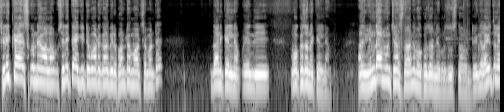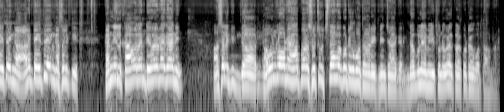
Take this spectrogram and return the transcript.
శనక్కాయ వేసుకునే వాళ్ళం. శనక్కాయ గిట్టుబాటు కాదు. మీరు పంట మార్చమంటే దానికి వెళ్ళినాం. ఏంది? మొక్కజొన్నకి వెళ్ళినాం. అది నిండా ముంచేస్తా అని మొక్కజొన్న. ఇప్పుడు చూస్తూ ఉంటే ఇంకా రైతులు అయితే ఇంకా అరటి అయితే ఇంక అసలుకి కన్నీళ్ళు కావాలంటే ఎవరైనా కానీ అసలుకి గా- టౌన్లో ఉన్న వ్యాపారస్తులు వచ్చి ఉచితంగా కొట్టుకుపోతున్నారు ఇటు నుంచి ఆఖరికి. డబ్బులు ఏమి ఇవ్వకుండా కూడా ఇక్కడ కొట్టుకుపోతా ఉన్నారు.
